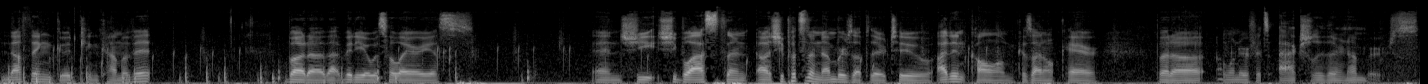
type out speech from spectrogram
Nothing good can come of it. But uh, that video was hilarious. And she she blasts their uh, she puts their numbers up there too. I didn't call them because I don't care. But uh, I wonder if it's actually their numbers.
